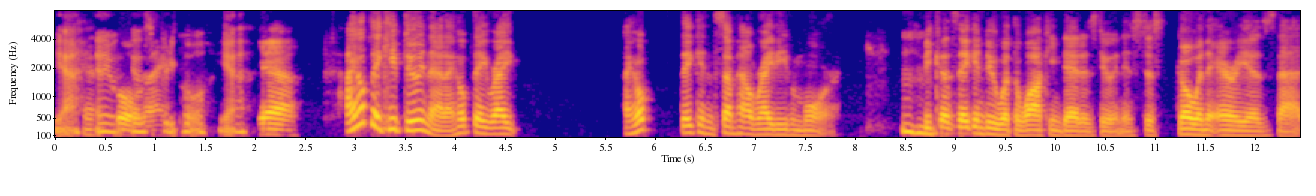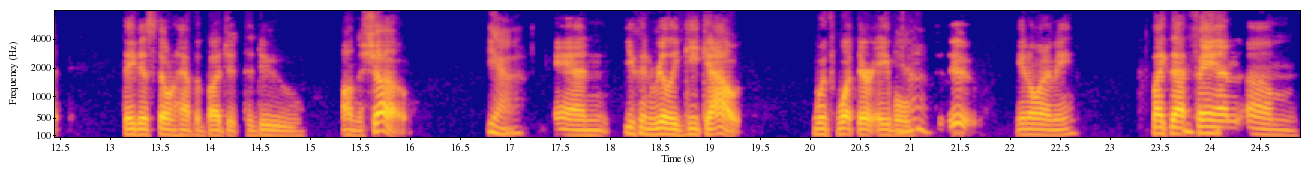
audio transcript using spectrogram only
Yeah, and it, cool, it was right? pretty cool. Yeah. Yeah, I hope they keep doing that. I hope they write. I hope they can somehow write even more Mhm. because they can do what The Walking Dead is doing. Is just go in the areas that they just don't have the budget to do on the show, Yeah. and you can really geek out with what they're able Yeah. to do. You know what I mean? Like that Mhm. fan um,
